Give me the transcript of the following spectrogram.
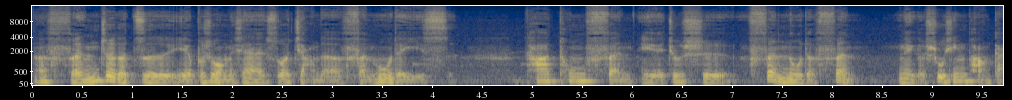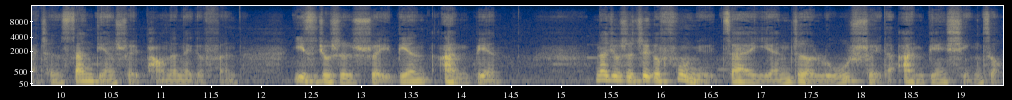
那“坟”这个字也不是我们现在所讲的坟墓的意思，它通“坟”，也就是愤怒的“愤”，那个竖心旁改成三点水旁的那个“坟”，意思就是水边、岸边。那就是这个妇女在沿着卤水的岸边行走，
